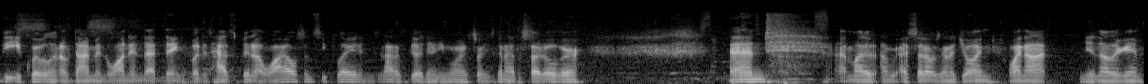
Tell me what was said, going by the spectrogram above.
the equivalent of Diamond One in that thing, but it has been a while since he played, and he's not as good anymore, so he's gonna have to start over. And I might, I I said I was gonna join. Why not? Need another game.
